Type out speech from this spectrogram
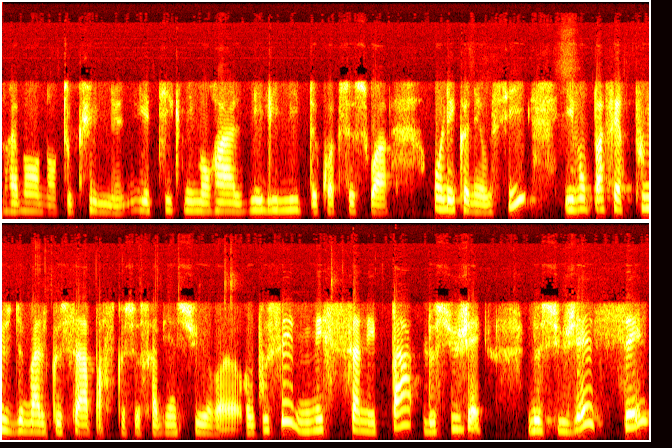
vraiment n'ont aucune ni éthique, ni morale, ni limite de quoi que ce soit, on les connaît aussi. Ils vont pas faire plus de mal que ça parce que ce sera bien sûr repoussé, mais ça n'est pas le sujet. Le sujet, c'est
